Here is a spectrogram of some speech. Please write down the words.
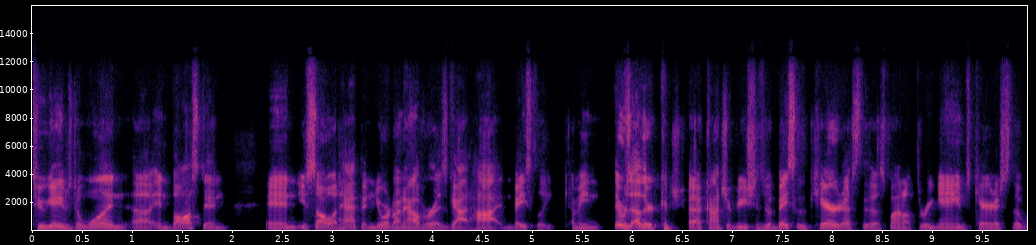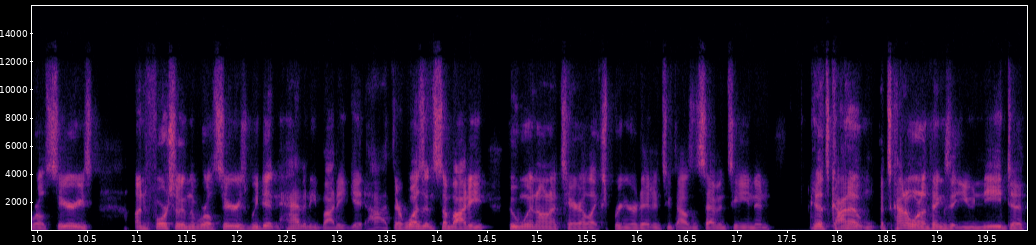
two games to one uh, in Boston. And you saw what happened. Yordan Alvarez got hot, and basically, I mean, there was other con- uh, contributions, but basically carried us through those final three games, carried us to the World Series. Unfortunately, in the World Series, we didn't have anybody get hot. There wasn't somebody who went on a tear like Springer did in 2017, and you know, it's kind of it's kind of one of the things that you need to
